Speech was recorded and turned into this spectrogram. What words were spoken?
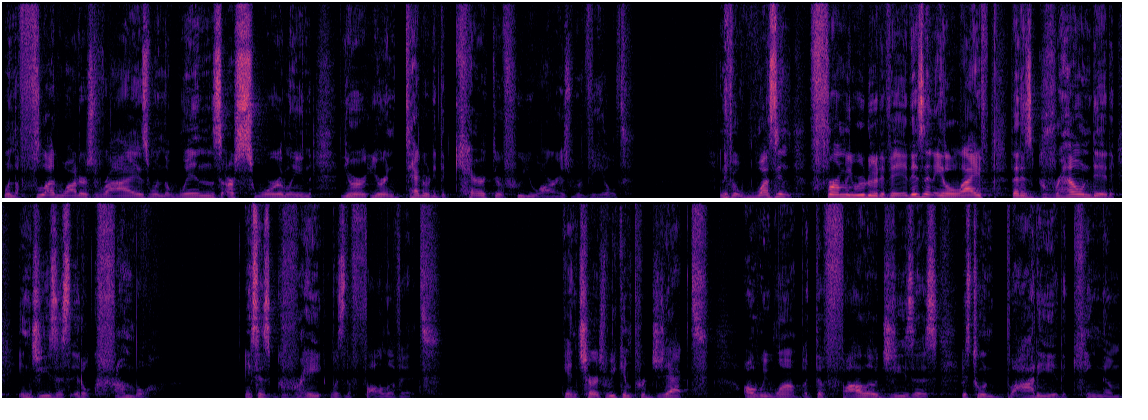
when the floodwaters rise, when the winds are swirling, your, your integrity, the character of who you are is revealed. And if it wasn't firmly rooted, if it isn't a life that is grounded in Jesus, it'll crumble. And he says, Great was the fall of it. Again, church, we can project all we want, but to follow Jesus is to embody the kingdom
